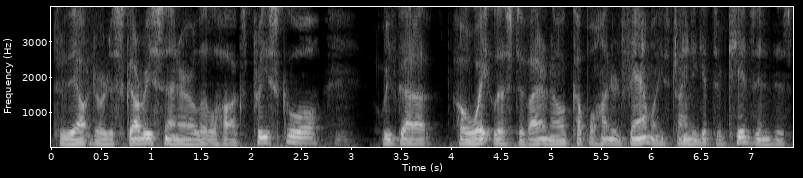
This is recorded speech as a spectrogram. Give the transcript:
through the Outdoor Discovery Center, or Little Hawks Preschool. We've got a, a wait list of I don't know a couple hundred families trying to get their kids into this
